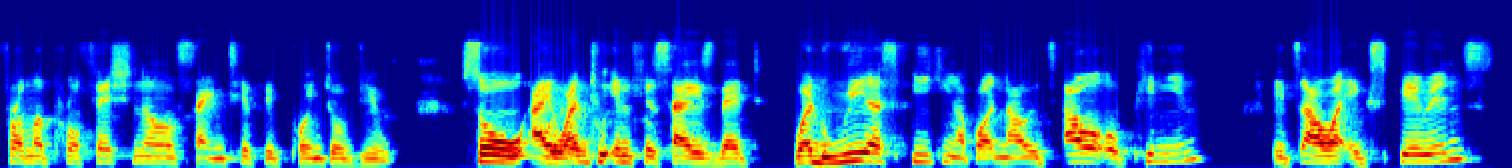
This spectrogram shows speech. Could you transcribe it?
from a professional scientific point of view. So I want to emphasize that what we are speaking about now, it's our opinion, it's our experience,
